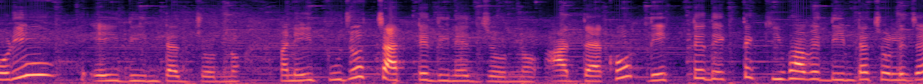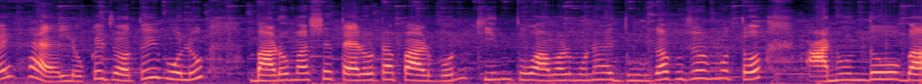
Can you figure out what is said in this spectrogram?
করি এই দিনটার জন্য। মানে এই পুজোর চারটে দিনের জন্য। আর দেখো, দেখতে দেখতে কীভাবে দিনটা চলে যায়? হ্যাঁ লোকে যতই বলুক, বারো মাসে তেরোটা পার্বণ, কিন্তু আমার মনে হয় দুর্গা পুজোর মতো আনন্দ বা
